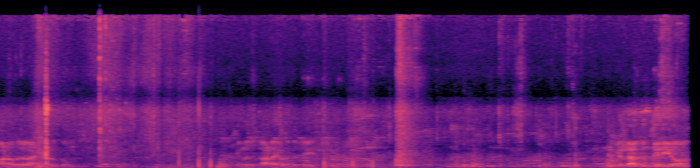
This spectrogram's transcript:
மாணவர்கள் அனைவருக்கும் எங்களது காலை வணக்கத்தை தெரிவித்துக் கொள்கிறோம் உங்களுக்கு எல்லாருக்கும் தெரியும்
